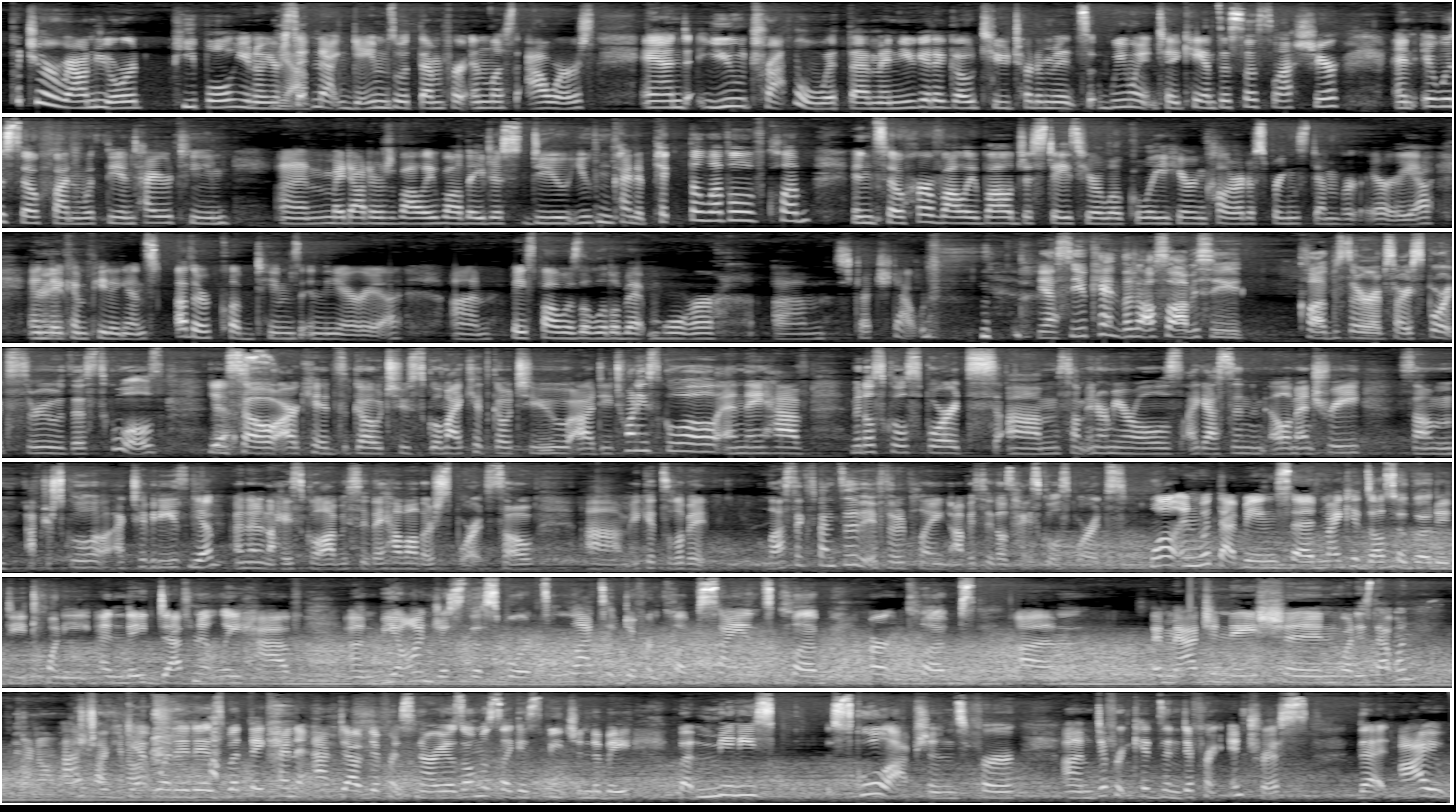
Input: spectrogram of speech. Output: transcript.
puts you around your people. You know, you're yeah. sitting at games with them for endless hours and you travel with them and you get to go to tournaments. We went to Kansas this last year and it was so fun with the entire team. Um, my daughter's volleyball, they just do, you can kind of pick the level of club. And so her volleyball just stays here locally, here in Colorado Springs, Denver area, and right. they compete against other club teams in the area. Um, baseball was a little bit more um, stretched out. yeah, so you can, there's also obviously clubs or I'm sorry, sports through the schools. Yes. And so our kids go to school. My kids go to uh, D20 school, and they have middle school sports, um, some intramurals, I guess, in elementary, some after school activities. Yep. And then in the high school, obviously, they have all their sports. So um, it gets a little bit less expensive if they're playing obviously those high school sports. Well, and with that being said, my kids also go to D20 and they definitely have, um, beyond just the sports, lots of different clubs science club, art clubs, um, imagination. What is that one? I don't know. What I forget what it is, but they kind of act out different scenarios, almost like a speech and debate, but mini school options for um, different kids and different interests that I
